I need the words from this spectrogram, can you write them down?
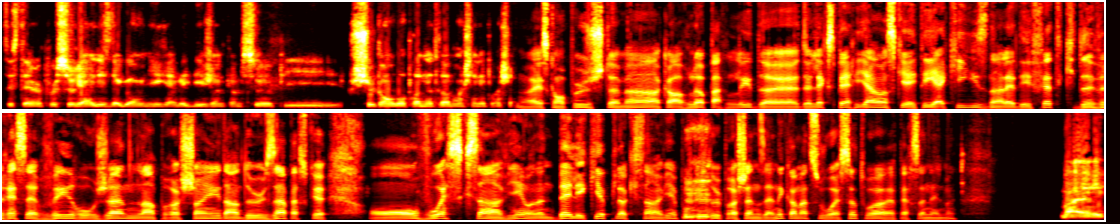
c'était un peu surréaliste de gagner avec des jeunes comme ça. Puis je suis sûr qu'on va prendre notre revanche l'année prochaine. Est-ce qu'on peut justement encore là parler de, de l'expérience qui a été acquise dans la défaite qui devrait servir aux jeunes l'an prochain, dans deux ans, parce que on voit ce qui s'en vient. On a une belle équipe là, qui s'en vient pour les mm-hmm. deux prochaines années. Comment tu vois ça, toi, personnellement? Ben,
